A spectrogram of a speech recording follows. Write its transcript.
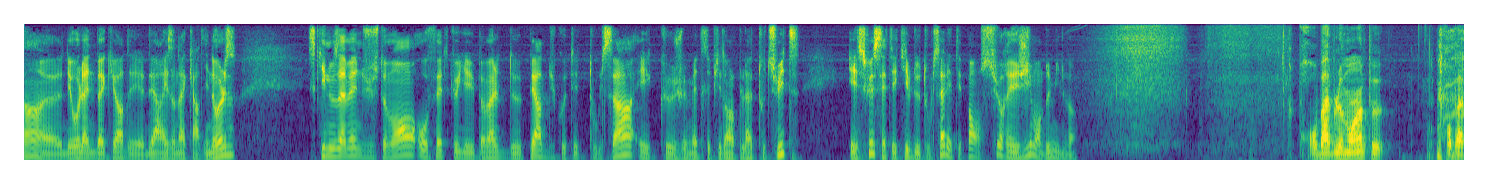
hein, euh, néo-linebacker des, des, Arizona Cardinals. Ce qui nous amène justement au fait qu'il y a eu pas mal de pertes du côté de Tulsa et que je vais mettre les pieds dans le plat tout de suite. Est-ce que cette équipe de Tulsa n'était pas en sur-régime en 2020 Probablement un peu. Proba...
